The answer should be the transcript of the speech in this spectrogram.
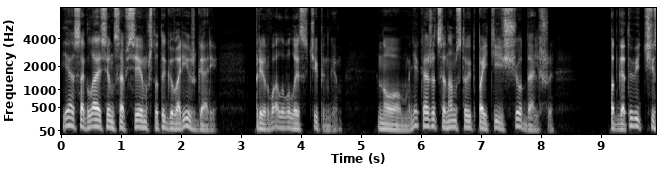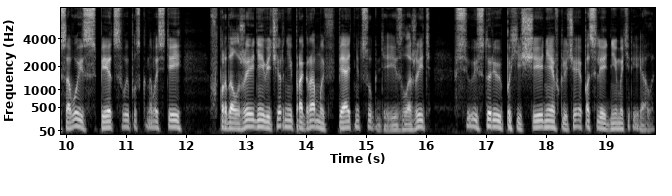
«Я согласен со всем, что ты говоришь, Гарри», — прервал его Лес Чиппингем, «но мне кажется, нам стоит пойти еще дальше, подготовить часовой спецвыпуск новостей в продолжение вечерней программы в пятницу, где изложить всю историю похищения, включая последние материалы.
